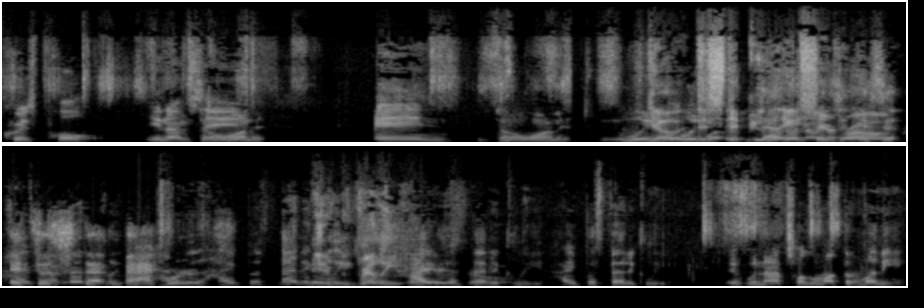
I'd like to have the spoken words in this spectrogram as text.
Chris Paul, you know what I'm saying? Don't want it. And Don't want it. what, Yo, what, the what- stipulation, no, no, no, no, bro. It's a- it's a step hypothetically, backwards. Hypothetically, It really is, hypothetically, hypothetically, if we're not talking about the money,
